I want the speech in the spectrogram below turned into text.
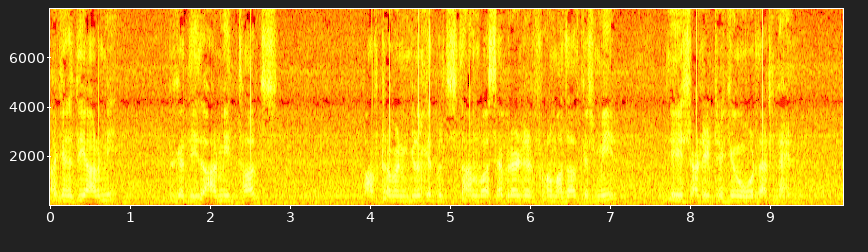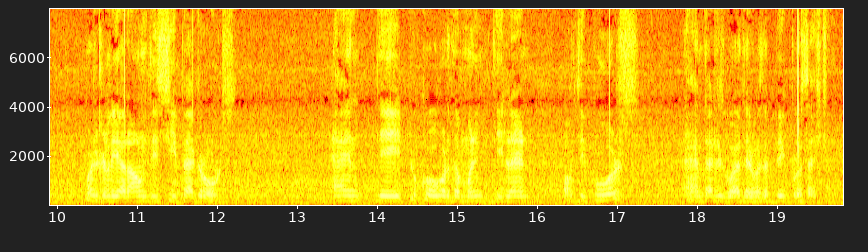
against the army because these army thugs, after when Gilgit-Baltistan was separated from Azad Kashmir, they started taking over that land, particularly around the CPEC roads. And they took over the money, the land of the poor, and that is why there was a big procession.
